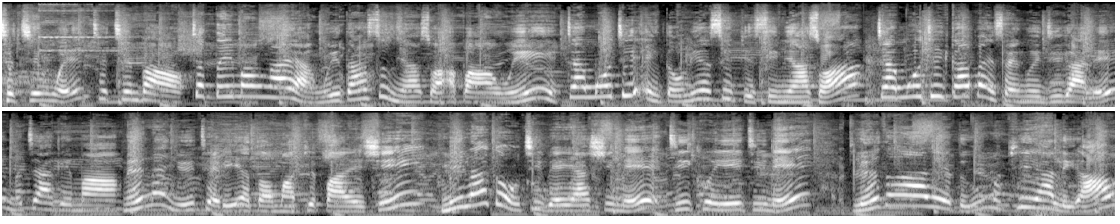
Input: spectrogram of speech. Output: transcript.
ချက်ချင်းဝယ်ချက်ချင်းပေါက်ချက်သိန်းပေါင်း900ငွေသားစုများစွာအပါအဝင်တာမိုးကြီးအိမ်သုံးလျက်စစ်ပစ္စည်းများစွာတာမိုးကြီးကားပိုင်ဆိုင်ခွင့်ကြီးကလည်းမကြခင်မှာမဲနဲ့ရွေးချယ်ရေးအတော်မှာဖြစ်ပါတယ်ရှင်မေလာကုံချိပဲရရှိမဲ့ကြီးခွင့်ရေးကြီးနဲ့ လဲသွားတဲ့သူမဖြစ်ရလေအောင်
